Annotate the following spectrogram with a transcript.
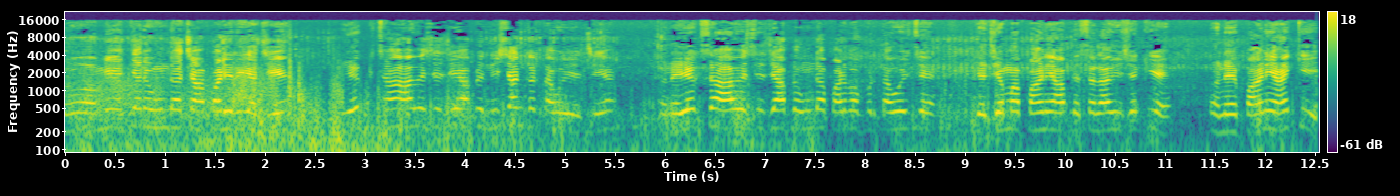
તો અમે અત્યારે ઊંડા ચા પાડી રહ્યા છીએ. એક ચા આવે છે જે આપણે નિશાન કરતા હોઈએ છીએ અને એક ચા આવે છે જે આપણે ઊંડા પાડવા પડતા હોય છે. કે જેમાં પાણી આપણે ચલાવી શકીએ અને પાણી હાંકી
